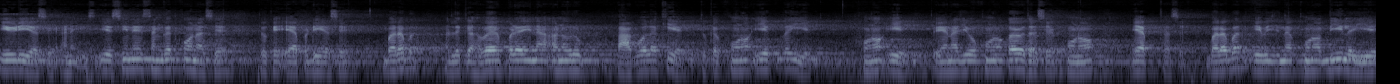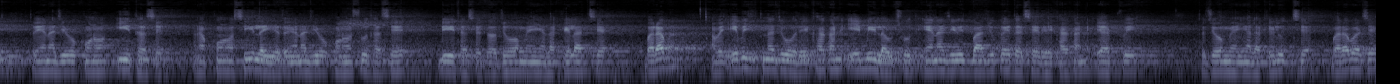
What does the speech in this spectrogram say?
ઈડી હશે. અને એસીને સંગત કોણ હશે? તો કે એફડી હશે. બરાબર? એટલે કે હવે આપણે એના અનુરૂપ ભાગો લખીએ. તો કે ખૂણો એક લઈએ. ખૂણો એ તો એના જેવો ખૂણો કયો થશે? ખૂણો એફ થશે. બરાબર? એવી જ રીતના ખૂણો બી લઈએ, તો એના જેવો ખૂણો ઈ થશે. અને ખૂણો સી લઈએ, તો એના જેવો ખૂણો શું થશે? ડી થશે. તો જો મેં અહીંયા લખેલા જ છે. બરાબર? હવે એવી રીતના જુઓ, રેખાખંડ એ બી લઉં છું, એના જેવી જ બાજુ કઈ થશે? રેખાખંડ એફ તો જો મેં અહીંયા લખેલું જ છે, બરાબર છે?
